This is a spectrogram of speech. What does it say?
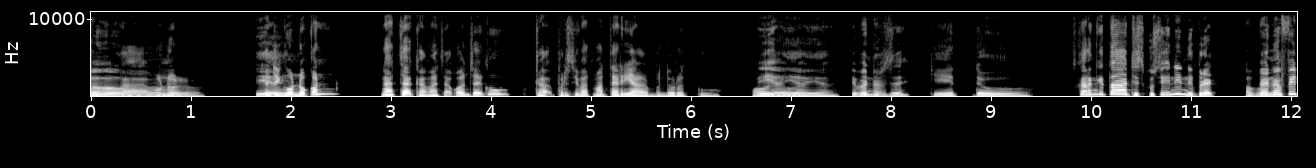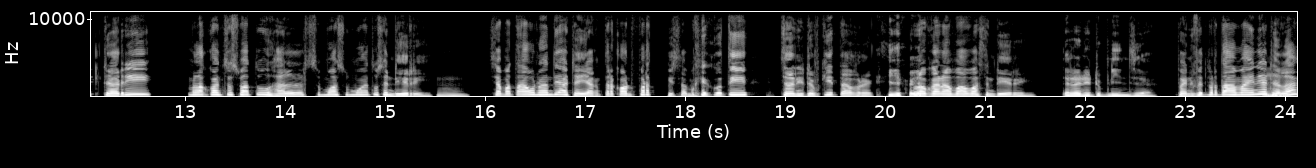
oh. Nah, ngono lho. Iya, Jadi iya. ngono kon ngajak gak ngajak konco iku gak bersifat material menurutku. Iya Ngono. iya iya. Ya bener sih. Gitu. Sekarang kita diskusi ini nih, Brek. Apa? Benefit dari melakukan sesuatu hal semua-semua itu sendiri. Hmm. Siapa tahu nanti ada yang terkonvert bisa mengikuti jalan hidup kita, Brek. Iya, iya. Melakukan apa-apa sendiri. Jalan hidup ninja. Benefit pertama ini Hmm. adalah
